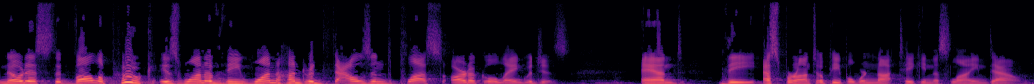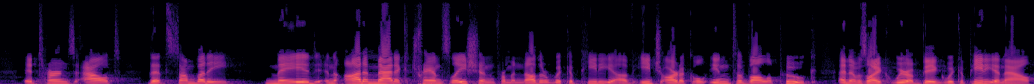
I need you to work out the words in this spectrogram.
Notice that Volapük is one of the 100,000 plus article languages. And the Esperanto people were not taking this lying down. It turns out that somebody made an automatic translation from another Wikipedia of each article into Volapük, and it was like, we're a big Wikipedia now,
